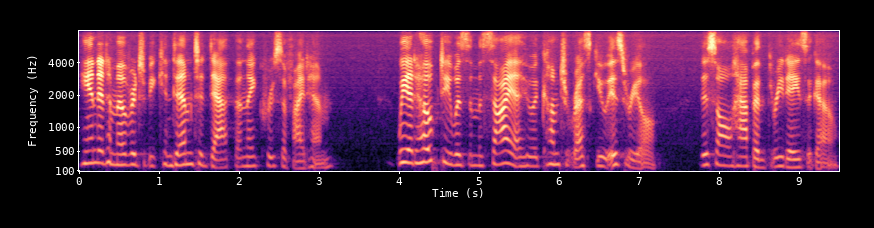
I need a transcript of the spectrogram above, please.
handed him over to be condemned to death, and they crucified him. We had hoped he was the Messiah who had come to rescue Israel. This all happened three days ago.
